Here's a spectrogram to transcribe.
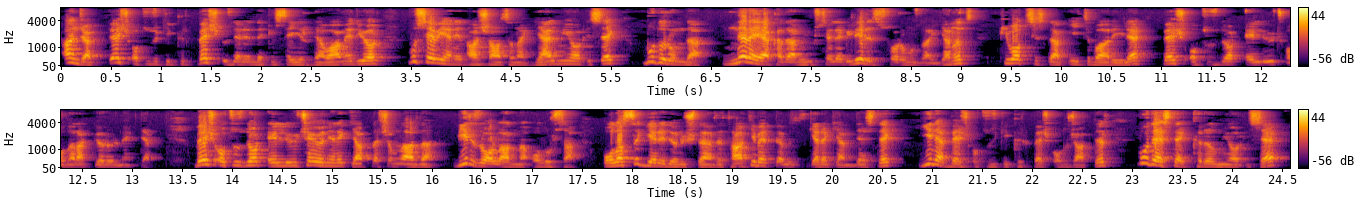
Ancak 5.32.45 üzerindeki seyir devam ediyor. Bu seviyenin aşağısına gelmiyor isek bu durumda nereye kadar yükselebiliriz sorumuza yanıt pivot sistem itibariyle 5.34.53 olarak görülmekte. 5.34.53'e yönelik yaklaşımlarda bir zorlanma olursa olası geri dönüşlerde takip etmemiz gereken destek yine 5.32.45 olacaktır. Bu destek kırılmıyor ise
